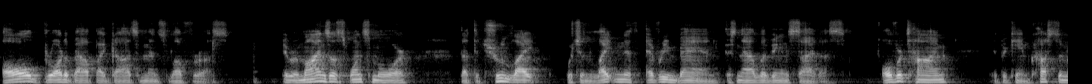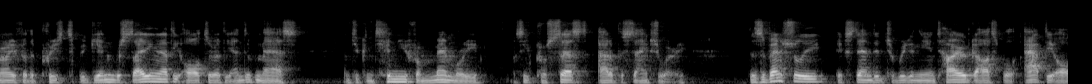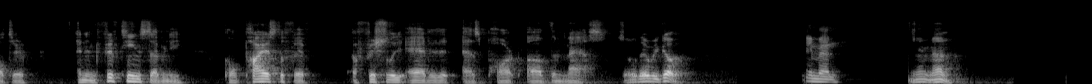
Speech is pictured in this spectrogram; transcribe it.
all brought about by God's immense love for us. It reminds us once more that the true light which enlighteneth every man is now living inside us. Over time, it became customary for the priest to begin reciting it at the altar at the end of Mass and to continue from memory as he processed out of the sanctuary. This eventually extended to reading the entire Gospel at the altar, and in 1570, Pope Pius V officially added it as part of the Mass. So there we go. Amen. Amen.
